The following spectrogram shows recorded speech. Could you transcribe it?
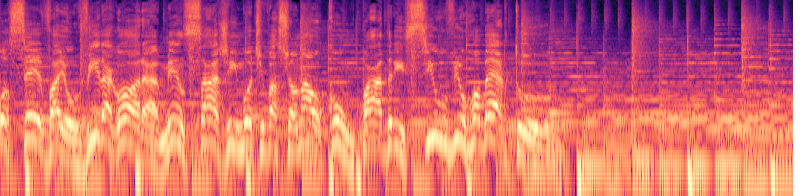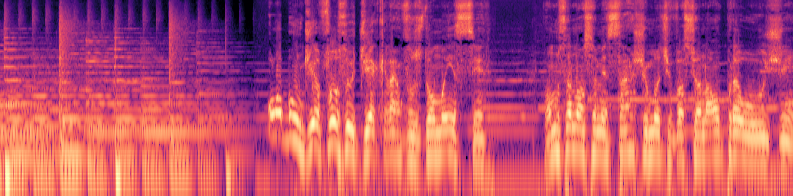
Você vai ouvir agora mensagem motivacional com Padre Silvio Roberto. Olá, bom dia, flores do dia, cravos do amanhecer. Vamos à nossa mensagem motivacional para hoje.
